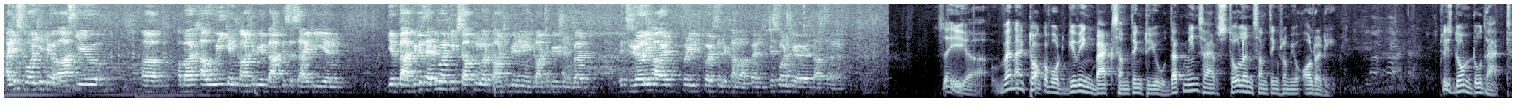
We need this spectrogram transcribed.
I just wanted to ask you uh, about how we can contribute back to society and give back, because everyone keeps talking about contributing and contribution, but it's really hard for each person to come up, and just want to hear your thoughts on it. See, uh, when I talk about giving back something to you, that means I have stolen something from you already. Please don't do that.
